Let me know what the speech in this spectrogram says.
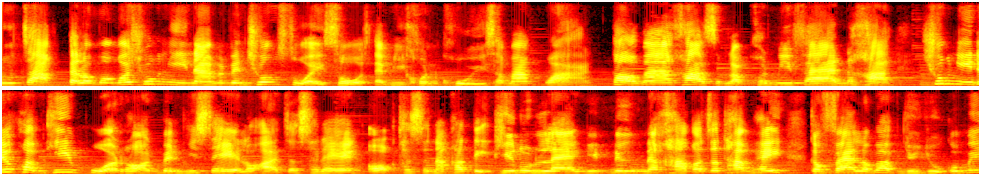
รู้จัก แต่เรามองว่าช่วงนี้นะมันเป็นช่วงสวยโสด แต่มีคนคุยซะมากกว่า ต่อมาค่ะสำหรับคนมีแฟนนะคะ ช่วงนี้ด้วยความที่หัวร้อนเป็นพิเศษ เราอาจจะแสดงออกทัศนคติที่รุนแรงนิดนึงนะคะ ก็จะทำให้กับแฟนแล้วแบบอยู่ๆก็ไม่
